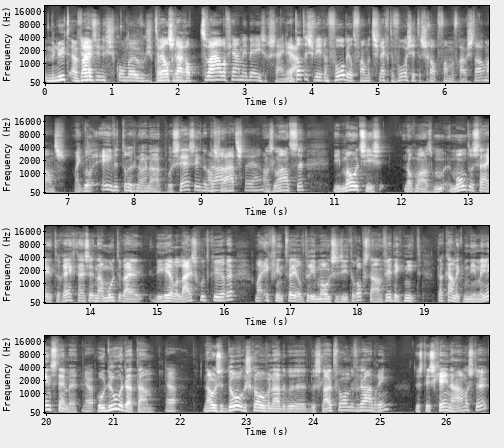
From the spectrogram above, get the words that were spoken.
minuten en 25 seconden over gesproken. Terwijl ze daar al twaalf jaar mee bezig zijn. Ja. Maar dat is weer een voorbeeld van het slechte voorzitterschap van mevrouw Starmans. Maar ik wil even terug nog naar het proces inderdaad. Als laatste, ja. Als laatste, die moties, nogmaals, Montes zei het terecht. Hij zei, nou moeten wij die hele lijst goedkeuren. Maar ik vind twee of drie moties die erop staan, vind ik niet, daar kan ik me niet mee instemmen. Ja. Hoe doen we dat dan? Ja. Nou is het doorgeschoven naar de be- besluitvormende vergadering. Dus het is geen hamerstuk.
